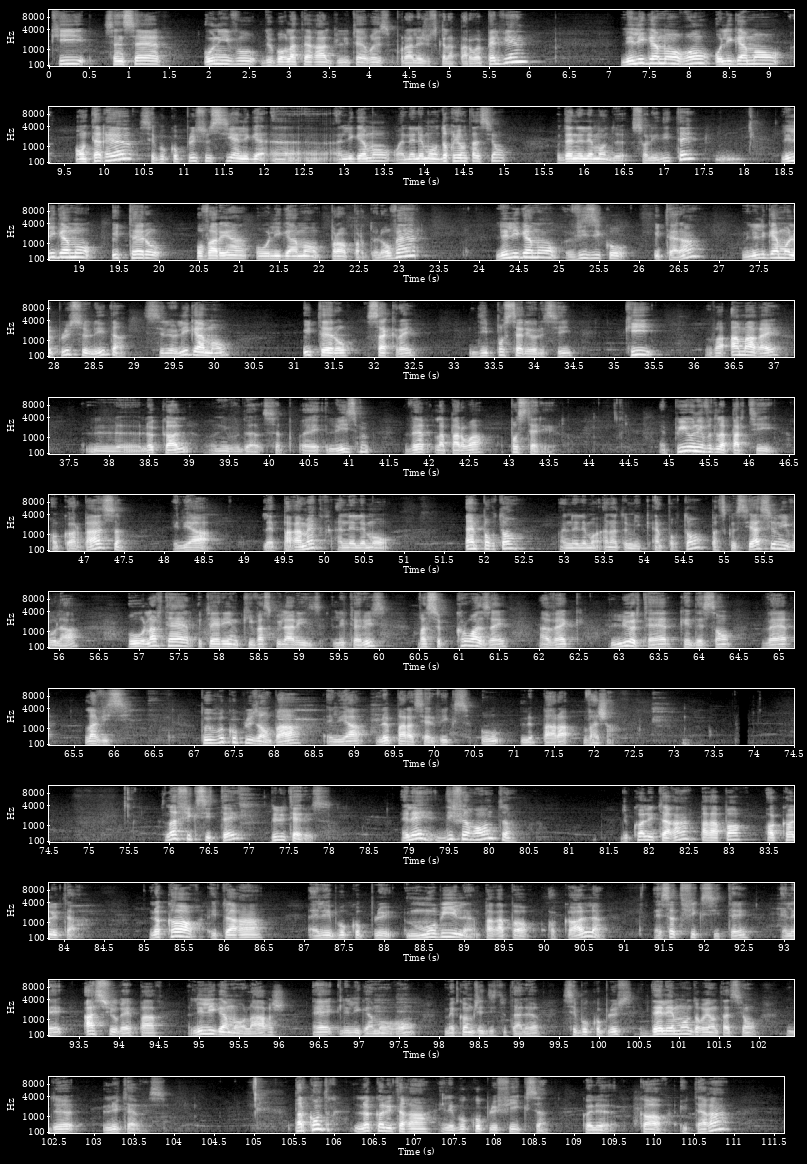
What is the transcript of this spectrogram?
qui s'insèrent au niveau du bord latéral de l'utérus pour aller jusqu'à la paroi pelvienne. Les ligaments ronds ou ligaments antérieur, c'est beaucoup plus aussi un, ligament ou un élément d'orientation ou d'un élément de solidité. Les ligaments utéro-ovariens ou ligaments propres de l'ovaire. Les ligaments visico-utérins. Mais le ligament le plus solide, c'est le ligament utéro-sacré, dit postérieur ici, qui va amarrer le col au niveau de l'isthme vers la paroi postérieure. Et puis au niveau de la partie encore basse, il y a les paramètres, un élément important, un élément anatomique important, parce que c'est à ce niveau-là où l'artère utérine qui vascularise l'utérus va se croiser avec l'urtère qui descend vers la vessie. Puis beaucoup plus en bas, il y a le paracervix ou le paravagin. La fixité de l'utérus. Elle est différente du col utérin par rapport au col utérin. Le corps utérin, elle est beaucoup plus mobile par rapport au col et cette fixité, elle est assurée par les ligaments larges et les ligaments ronds mais comme j'ai dit tout à l'heure, c'est beaucoup plus d'éléments d'orientation de l'utérus. Par contre, le col utérin, il est beaucoup plus fixe que le corps utérin.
